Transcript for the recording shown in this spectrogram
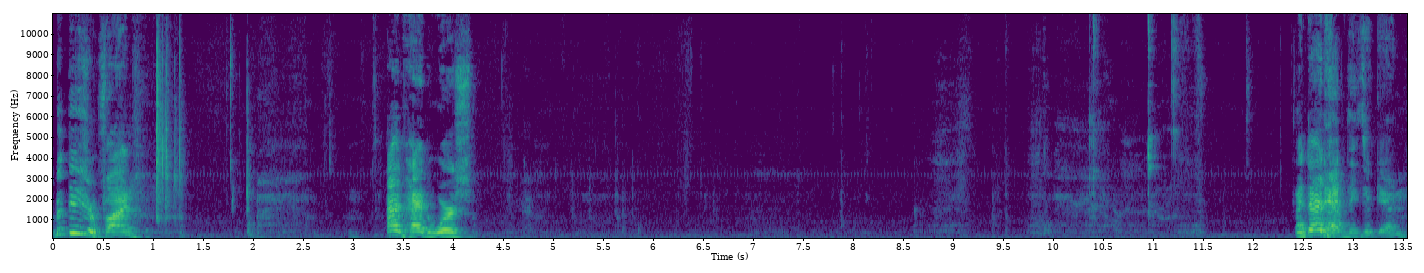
But these are fine. I've had worse. And I'd have these again.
